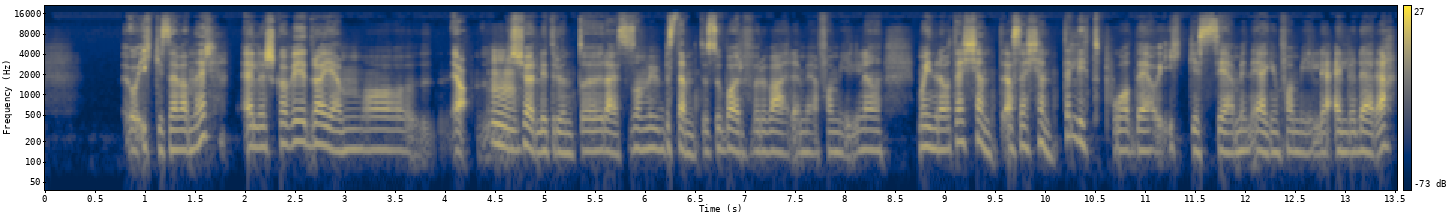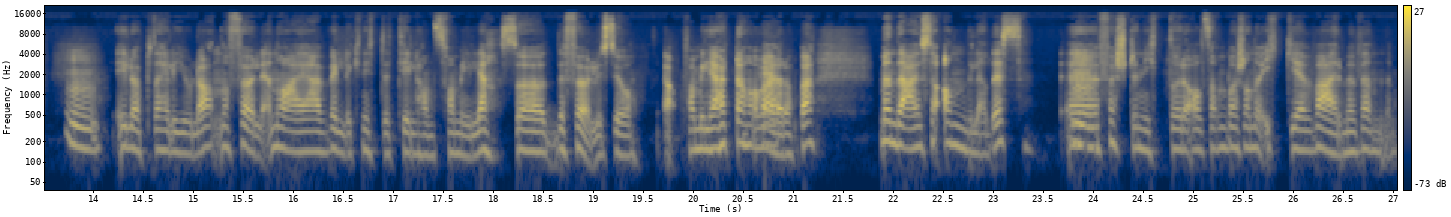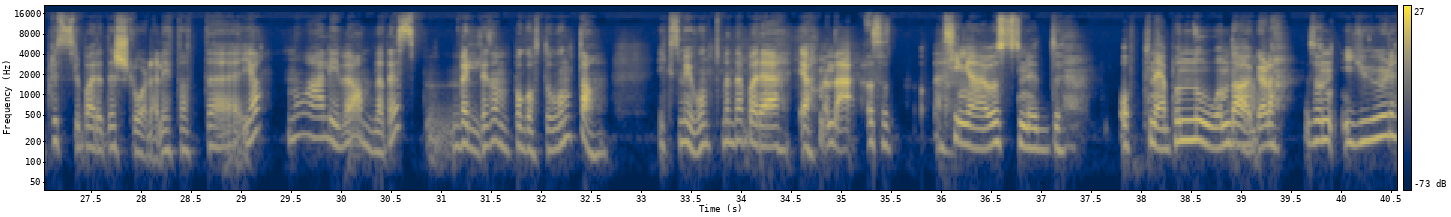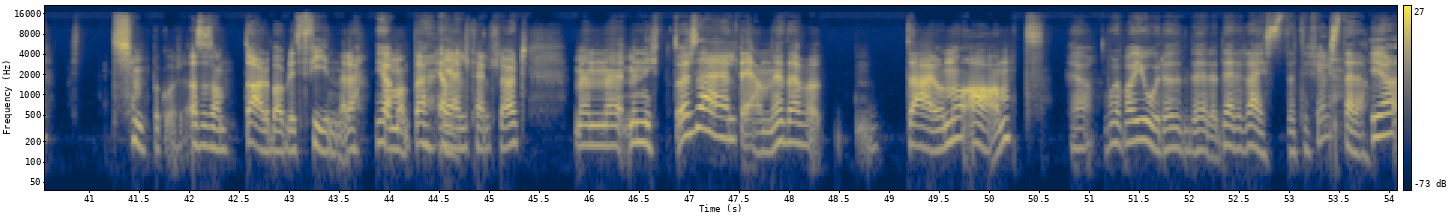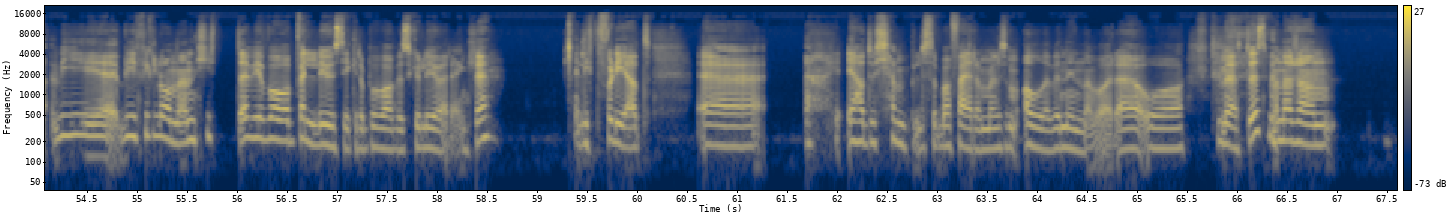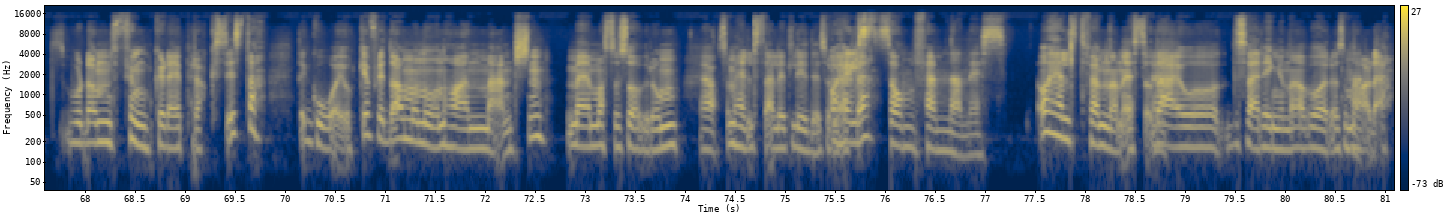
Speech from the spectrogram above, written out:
og ikke se venner? Eller skal vi dra hjem og ja, Mm. kjøre litt rundt og reise sånn? Vi bestemte oss jo bare for å være med familien. Jeg må innrømme at jeg kjente, altså jeg kjente litt på det å ikke se min egen familie eller dere Mm. i løpet av hele jula. Nå, føler jeg, nå er jeg veldig knyttet til hans familie, så det føles jo ja, familiært da, å være Ja. der oppe. Men det er jo så annerledes. Eh, Mm. første nyttår og alt sammen. Bare sånn å ikke være med vennene. Plutselig bare det slår deg litt at eh, ja, nå er livet annerledes. Veldig sånn på godt og vondt, da. Ikke så mye vondt, men det er bare Ja. Men det er altså Ting er jo snudd opp ned på noen dager, da. Sånn jul Kjempekoselig. Altså sånn Da er det bare blitt finere, på Ja, en måte. Helt, helt klart. Men eh, med nyttår så er jeg helt enig. Det, var, det er jo noe annet. ja. Hva gjorde dere? Dere reiste til fjells, dere? Ja, vi, vi fikk låne en hytte. Vi var veldig usikre på hva vi skulle gjøre, egentlig. Litt fordi at eh, Jeg hadde jo kjempelyst til å bare feire med liksom alle venninnene våre og møtes, men det er sånn Hvordan funker det i praksis, da? Det går jo ikke, fordi da må noen ha en mansion med masse soverom Ja. som helst er litt Og helst sånn fem nannies. Og helst fem nannies, og det er jo dessverre ingen av våre som Nei. har det.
